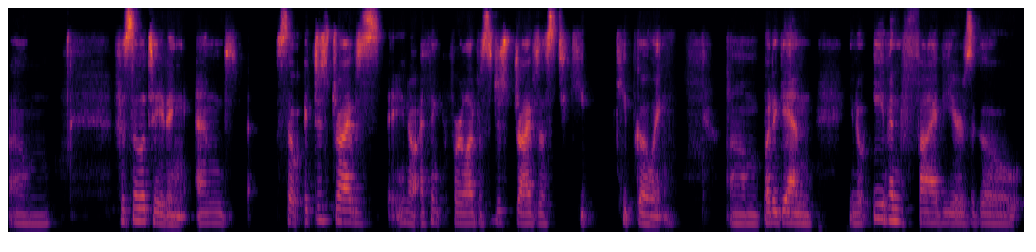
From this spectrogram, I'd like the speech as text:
um, facilitating. And so it just drives, you know, I think for a lot of us, it just drives us to keep keep going. Um, but again, you know, even five years ago,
